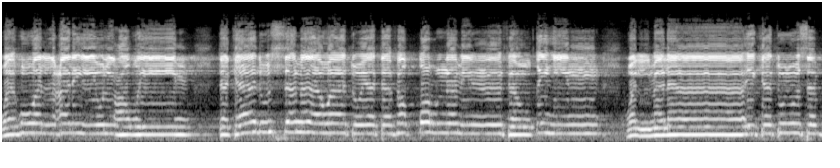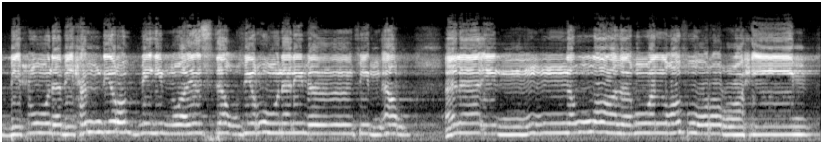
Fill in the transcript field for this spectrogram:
وهو العلي العظيم. تكاد السماوات يتفطرن من فوقهن والملائكة يسبحون بحمد ربهم ويستغفرون لمن في الأرض. ألا إن الله هو الغفور الرحيم.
